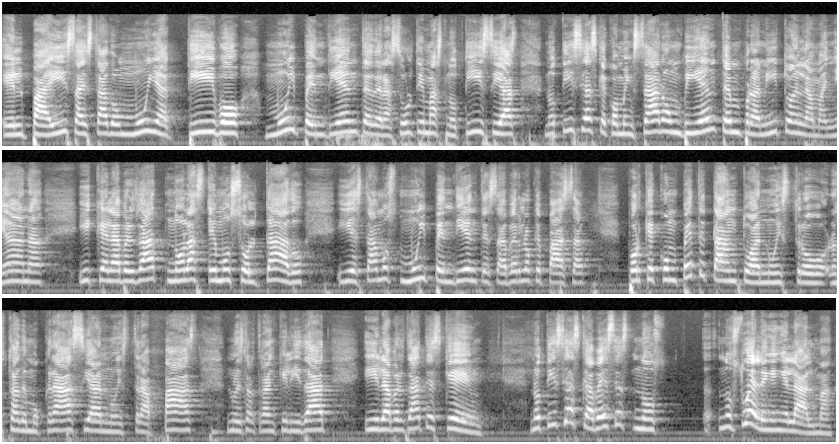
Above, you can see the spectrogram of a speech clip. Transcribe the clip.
el país ha estado muy activo, muy pendiente de las últimas noticias, noticias que comenzaron bien tempranito en la mañana y que la verdad no las hemos soltado y estamos muy pendientes a ver lo que pasa porque compete tanto a nuestro, nuestra democracia, nuestra paz, nuestra tranquilidad y la verdad es que noticias que a veces nos, nos duelen en el alma.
